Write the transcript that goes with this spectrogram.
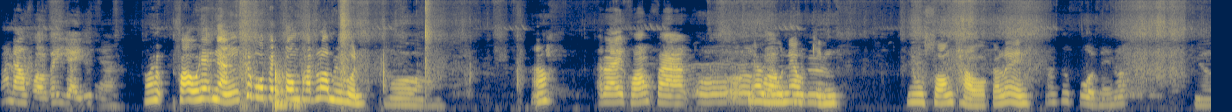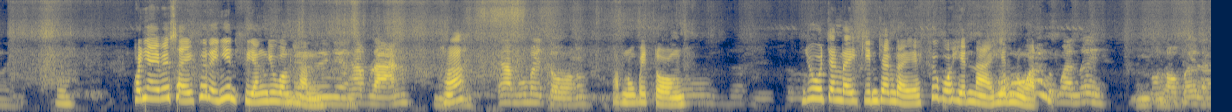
มานางเฝ้าได้ใหญ่อยู่เนี่ยเฝ้าเฮ็ดหยังคือบ่ไปตรงพัดลมให้พุ่นโอ้เอ้าอะไรของฝาก โอ้แนวอยู่แนวกิน อยู่สองเถาก็เลยมันคือปวดหน่อยเนาะพ่อใหญ่ไปใส่คือได้ยินเสียงอยู่วังหันทับหลานฮะทับหนูใบตองครับหนูไปตองอยู่จังใดกินจังใดคือบ่เห็นหน้าเห็นหนวดทุกวันเลย ก็เข้าไปละ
